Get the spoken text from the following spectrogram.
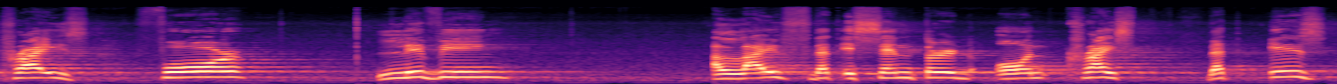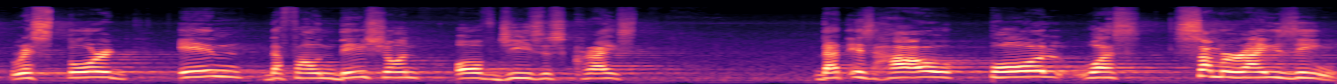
prize for living a life that is centered on Christ, that is restored in the foundation of Jesus Christ. That is how Paul was summarizing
